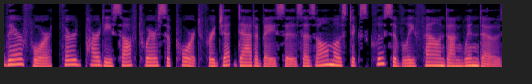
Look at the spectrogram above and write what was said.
Therefore, third-party software support for JET databases is almost exclusively found on Windows.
